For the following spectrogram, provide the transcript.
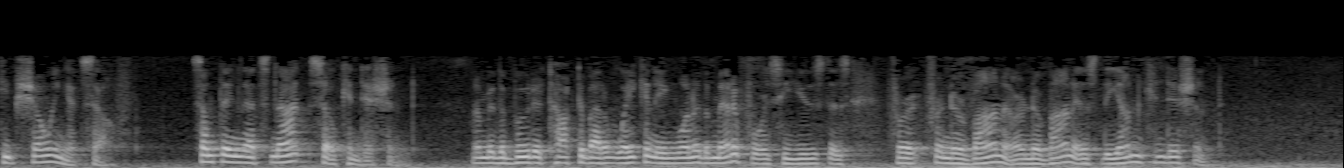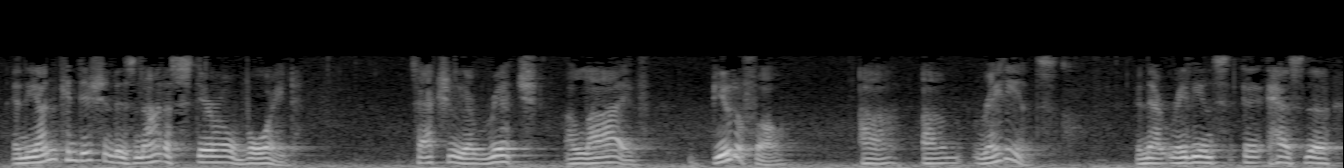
keep showing itself. Something that's not so conditioned. Remember, the Buddha talked about awakening. One of the metaphors he used as for, for nirvana or nirvana is the unconditioned. And the unconditioned is not a sterile void. It's actually a rich, alive, beautiful uh, um, radiance. And that radiance has the,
